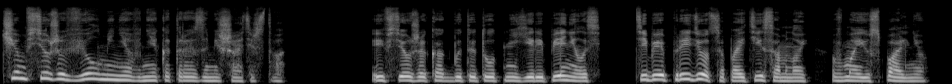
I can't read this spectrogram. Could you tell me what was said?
чем все же ввел меня в некоторое замешательство. «И все же, как бы ты тут ни ерепенилась, тебе придется пойти со мной в мою спальню.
